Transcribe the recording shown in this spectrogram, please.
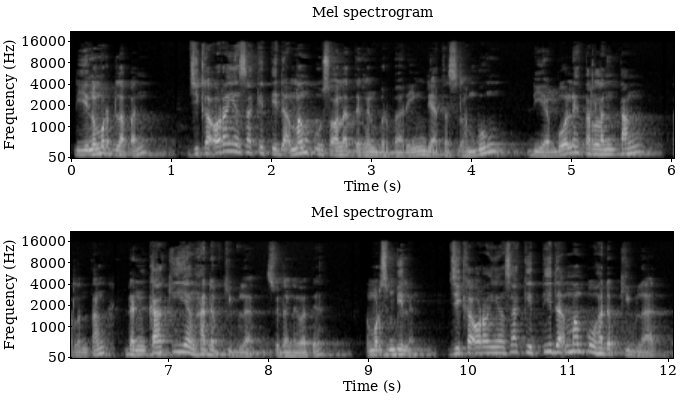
Di nomor 8, jika orang yang sakit tidak mampu sholat dengan berbaring di atas lambung, dia boleh terlentang, terlentang dan kaki yang hadap kiblat. Sudah lewat ya? Nomor 9. Jika orang yang sakit tidak mampu hadap kiblat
